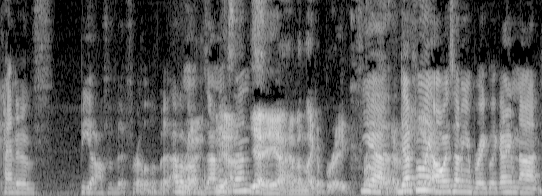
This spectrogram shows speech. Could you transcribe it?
kind of be off of it for a little bit. I don't know. Does that make yeah. sense? Yeah, yeah, yeah. Having like a break. From Yeah, definitely Yeah. always having a break. Like I am not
